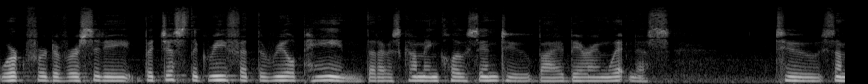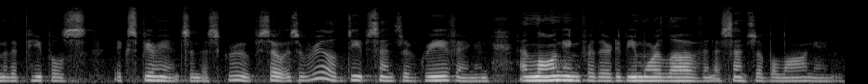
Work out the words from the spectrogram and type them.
work for diversity, but just the grief at the real pain that I was coming close into by bearing witness to some of the people's experience in this group. So it was a real deep sense of grieving and, and longing for there to be more love and a sense of belonging.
